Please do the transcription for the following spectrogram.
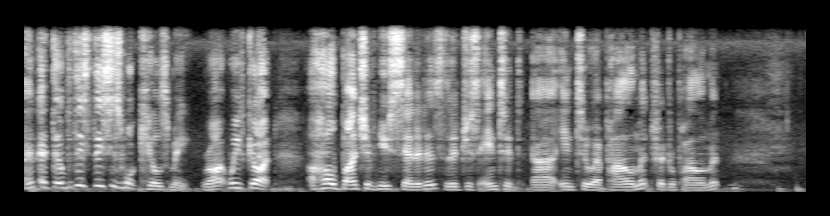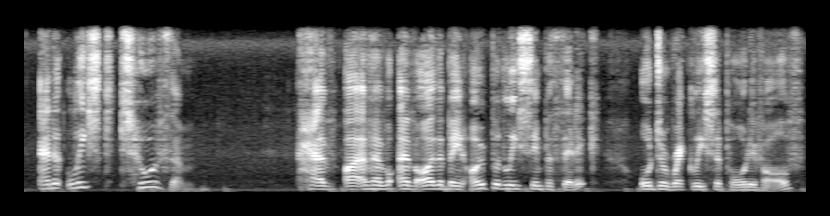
And this this is what kills me, right? We've got a whole bunch of new senators that have just entered uh, into our parliament, federal parliament, and at least two of them have have have either been openly sympathetic or directly supportive of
